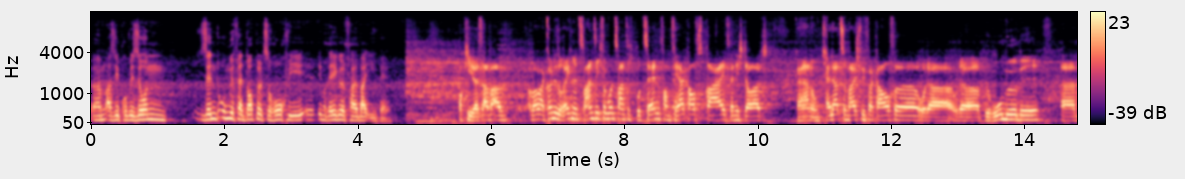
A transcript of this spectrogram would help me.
Ähm, also die Provisionen sind ungefähr doppelt so hoch wie im Regelfall bei eBay. Okay, das aber aber man könnte so rechnen, 20, 25 Prozent vom Verkaufspreis, wenn ich dort, keine Ahnung, Teller zum Beispiel verkaufe oder, oder Büromöbel, ähm,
